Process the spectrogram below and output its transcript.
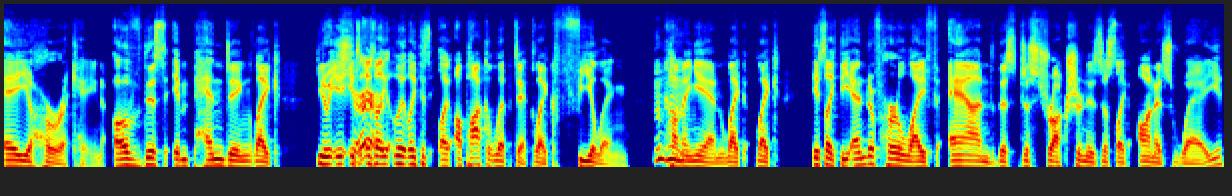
a hurricane, of this impending, like, you know, it, it's, Sure. it's like, like this like apocalyptic like feeling Mhm. coming in, like like it's like the end of her life and this destruction is just like on its way.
